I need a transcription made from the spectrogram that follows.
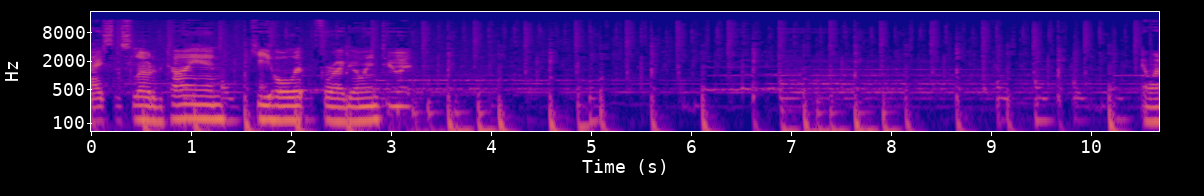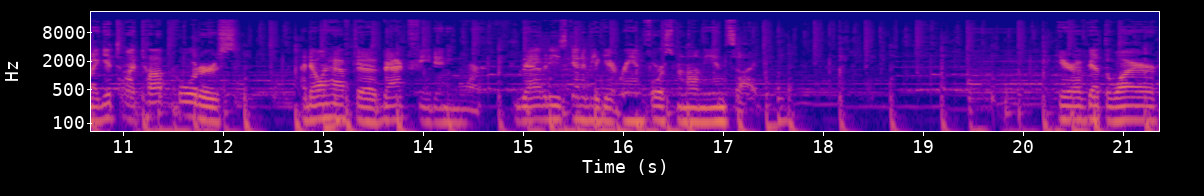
Nice and slow to the tie-in, keyhole it before I go into it. And when I get to my top quarters, I don't have to backfeed anymore. Gravity is going to be get reinforcement on the inside. Here I've got the wire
